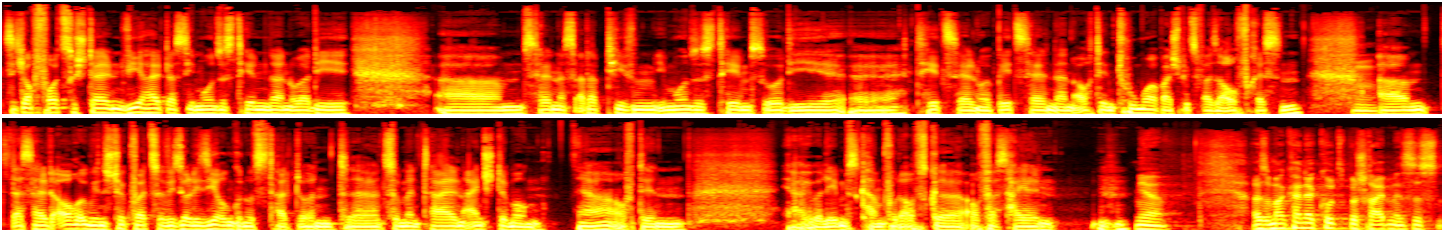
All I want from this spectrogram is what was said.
sich auch vorzustellen, wie halt das Immunsystem dann oder die ähm, Zellen des adaptiven Immunsystems, so die äh, T-Zellen oder B-Zellen, dann auch den Tumor beispielsweise auffressen, mhm. ähm, das halt auch irgendwie ein Stück weit zur Visualisierung genutzt hat und äh, zur mentalen Einstimmung, ja, auf den ja, Überlebenskampf oder aufs, auf das Heilen. Mhm. Ja, also man kann ja kurz beschreiben, es ist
